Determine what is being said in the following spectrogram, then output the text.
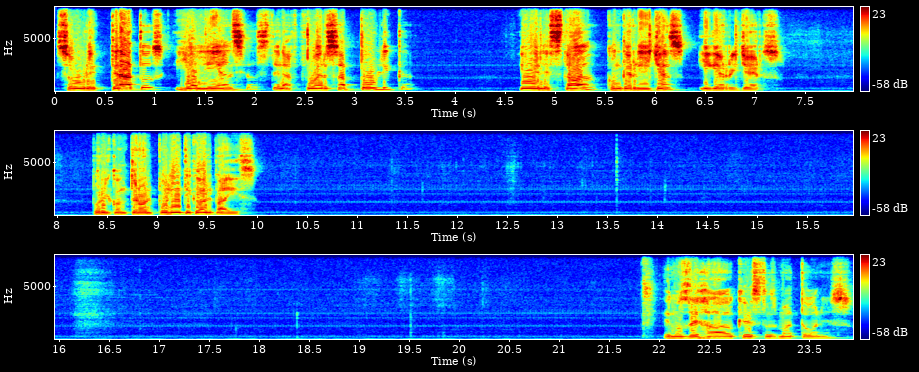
sobre tratos y alianzas de la fuerza pública y del Estado con guerrillas y guerrilleros por el control político del país. Hemos dejado que estos matones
